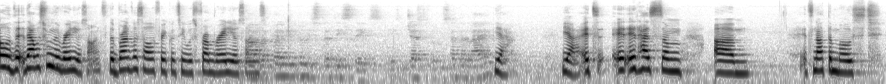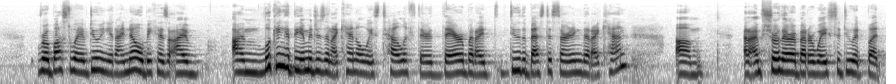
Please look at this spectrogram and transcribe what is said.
Oh, th that was from the radiosondes. The Brunt-Väisälä frequency was from radiosondes. when you do the statistics, it's just from satellite? Yeah. Yeah, it's, it, it has some, um, it's not the most robust way of doing it, I know, because I, I'm looking at the images and I can't always tell if they're there, but I do the best discerning that I can. Um, and I'm sure there are better ways to do it, but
